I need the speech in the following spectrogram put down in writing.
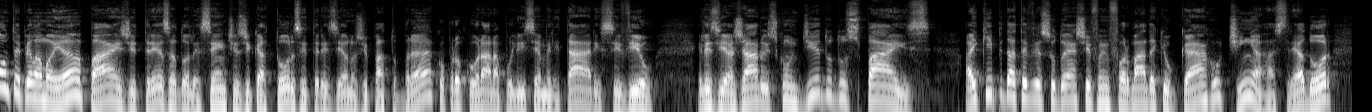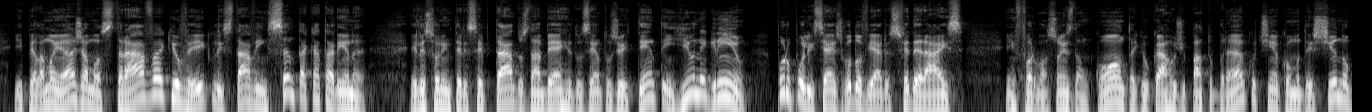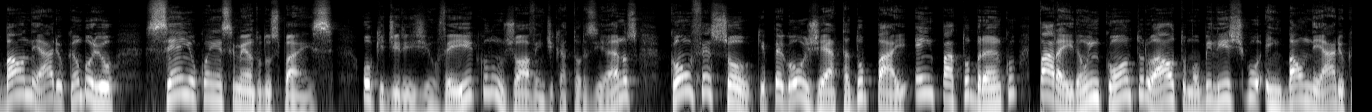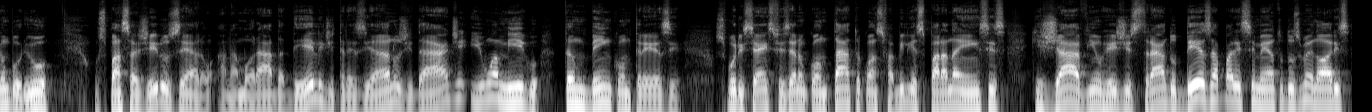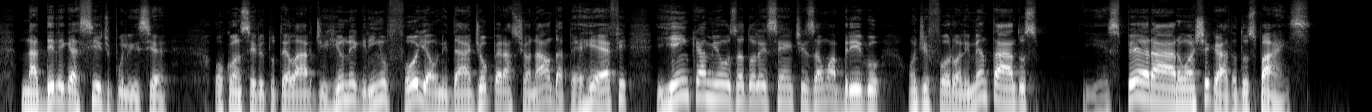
Ontem pela manhã, pais de três adolescentes de 14 e 13 anos de Pato Branco procuraram a Polícia Militar e Civil. Eles viajaram escondido dos pais. A equipe da TV Sudoeste foi informada que o carro tinha rastreador e pela manhã já mostrava que o veículo estava em Santa Catarina. Eles foram interceptados na BR-280 em Rio Negrinho por policiais rodoviários federais. Informações dão conta que o carro de Pato Branco tinha como destino Balneário Camboriú, sem o conhecimento dos pais. O que dirigiu o veículo, um jovem de 14 anos, confessou que pegou o Jetta do pai em Pato Branco para ir a um encontro automobilístico em Balneário Camboriú. Os passageiros eram a namorada dele, de 13 anos de idade, e um amigo, também com 13. Os policiais fizeram contato com as famílias paranaenses que já haviam registrado o desaparecimento dos menores na delegacia de polícia. O Conselho Tutelar de Rio Negrinho foi à unidade operacional da PRF e encaminhou os adolescentes a um abrigo onde foram alimentados e esperaram a chegada dos pais.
